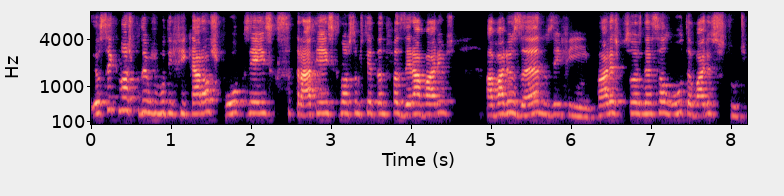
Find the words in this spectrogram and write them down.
Eu sei que nós podemos modificar aos poucos, e é isso que se trata, e é isso que nós estamos tentando fazer há vários há vários anos, enfim, várias pessoas nessa luta, vários estudos.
